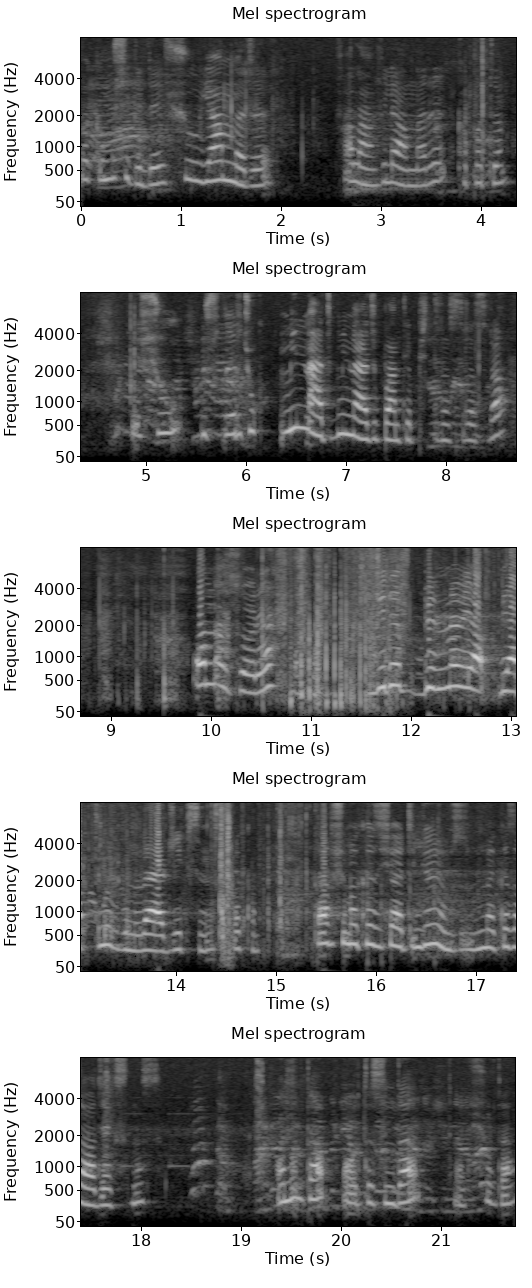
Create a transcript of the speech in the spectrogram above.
Bakın bu şekilde şu yanları falan filanları kapatın. Ve şu üstleri çok minnacık minnacık bant yapıştırın sıra sıra. Ondan sonra bakın Bir de birine yap, yaptınız bunu vereceksiniz. Bakın. Tam şu makas işaretini görüyor musunuz? Bir makas alacaksınız. Onun tam ortasında bak şurada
